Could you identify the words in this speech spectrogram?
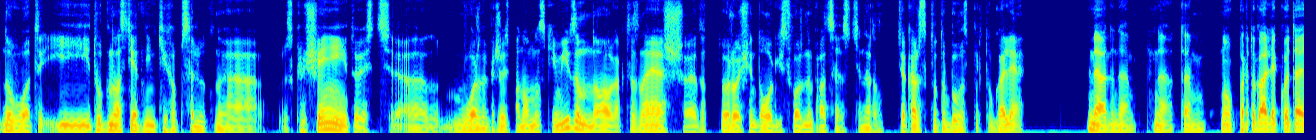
ну вот, и тут у нас нет никаких абсолютно исключений, то есть э, можно приезжать по номадским визам, но, как ты знаешь, это тоже очень долгий сложный процесс. Тебе, наверное, тебе кажется, кто-то был из Португалии? Да, да, да, да. Там, ну, Португалия какой-то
